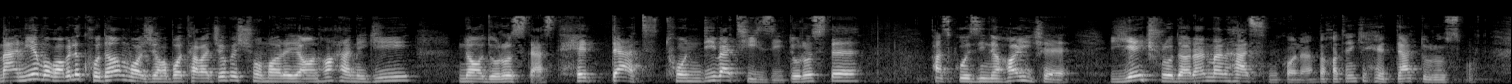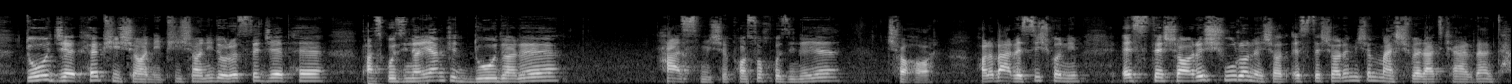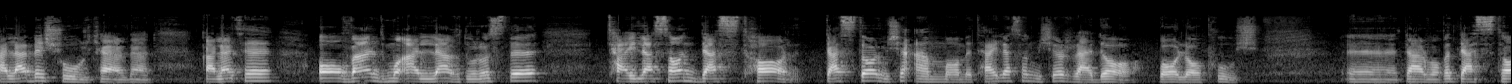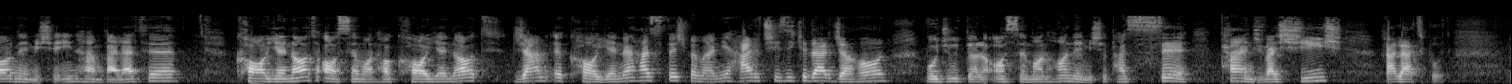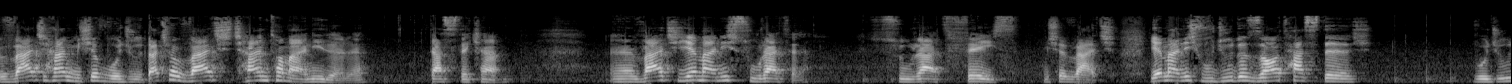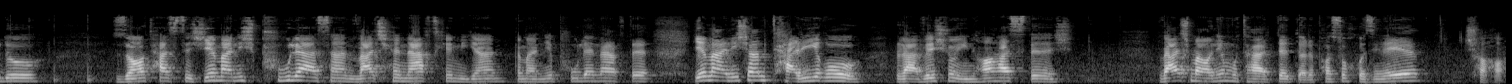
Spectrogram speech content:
معنی مقابل کدام واژه ها؟ با توجه به شماره آنها همگی نادرست است. هدت تندی و تیزی. درسته؟ پس گزینه هایی که یک رو دارن من حذف می‌کنم. به خاطر اینکه هدت درست بود. دو جبهه پیشانی. پیشانی درسته جبهه؟ پس گزینه‌ای هم که دو داره حذف میشه. پاسخ گزینه چهار. حالا بررسیش کنیم. استشاره شور و نشاد استشاره میشه مشورت کردن طلب شور کردن. غلط آوند معلق درسته. تیلسان دستار. دستار میشه امامه تیلسان میشه ردا بالاپوش در واقع دستار نمیشه. این هم غلطه. کاینات آسمان ها کاینات جمع کاینه هستش به معنی هر چیزی که در جهان وجود داره. آسمان ها نمیشه. پس سه پنج و شیش غلط بود. وجه هم میشه وجود. بچه وجه چند تا معنی داره؟ دست کم. وجه یه معنیش صورته. صورت فیس میشه وجه. یه معنیش وجود و ذات هستش. وجود و ذات هستش. یه معنیش پول اصلا. وجه نقد که میگن. به معنی پول نقده یه معنیش هم طریق و روش و اینها هستش. وجه معانی متعدد داره. پاسخ گزینه چهار.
